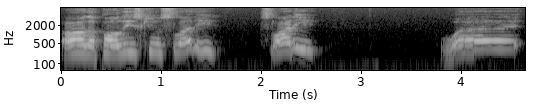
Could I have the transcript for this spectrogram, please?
Oh, the police killed Slutty? Slutty? What?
